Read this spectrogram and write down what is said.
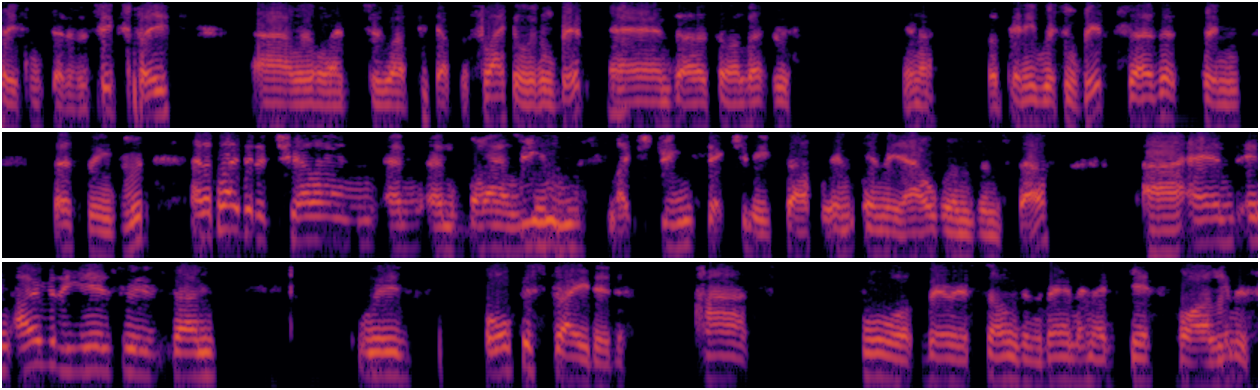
piece instead of a six piece, uh, we all had to uh, pick up the slack a little bit, and uh, so I learnt this, you know, the penny whistle bit. So that's been that's been good. And I play a bit of cello and, and, and violins, like string sectiony stuff in, in the albums and stuff. Uh, and and over the years, we've um, we've orchestrated parts for various songs in the band and had guest violinists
